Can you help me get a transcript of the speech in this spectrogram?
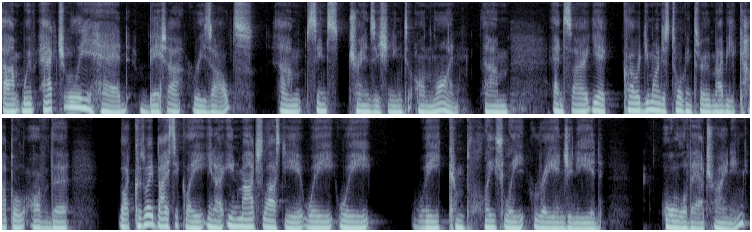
um, we've actually had better results um, since transitioning to online. And so, yeah, Chloe, do you mind just talking through maybe a couple of the like because we basically, you know, in March last year, we we we completely re-engineered all of our training.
